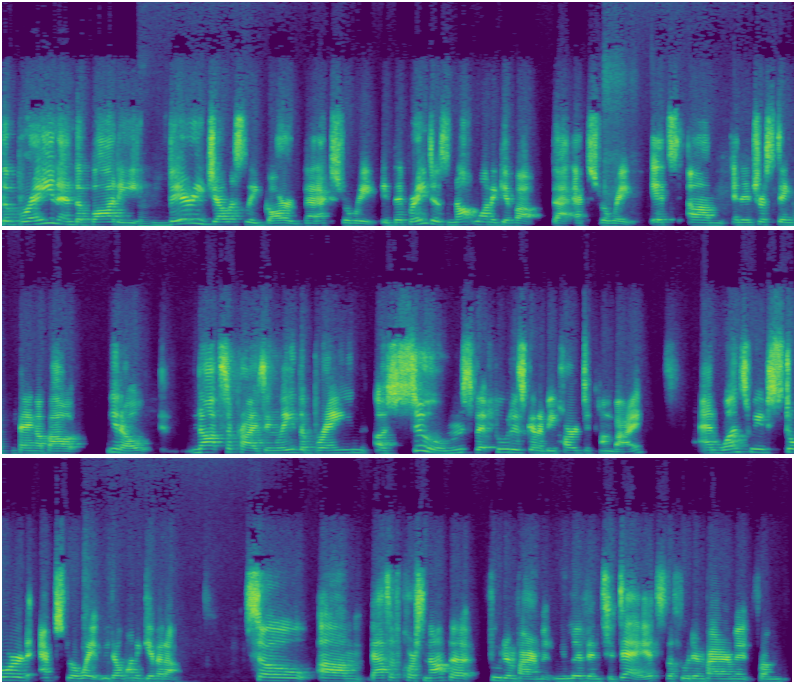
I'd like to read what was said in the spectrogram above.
the brain and the body hmm. very jealously guard that extra weight. The brain does not want to give up that extra weight. It's um, an interesting thing about you know not surprisingly the brain assumes that food is going to be hard to come by. And once we've stored extra weight we don't want to give it up so um, that's, of course, not the food environment we live in today. It's the food environment from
